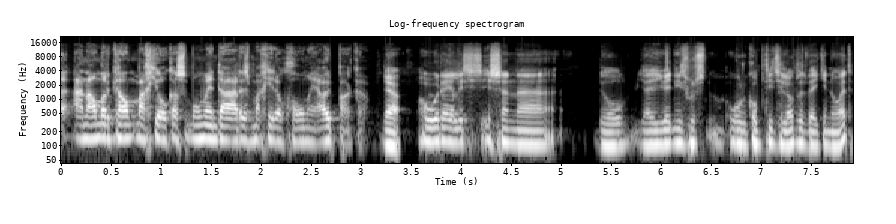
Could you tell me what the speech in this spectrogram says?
aan de andere kant mag je ook, als het moment daar is, mag je er ook gewoon mee uitpakken. Ja, hoe realistisch is een... eh, bedoel, ja, je weet niet hoe, hoe de competitie loopt, dat weet je nooit.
